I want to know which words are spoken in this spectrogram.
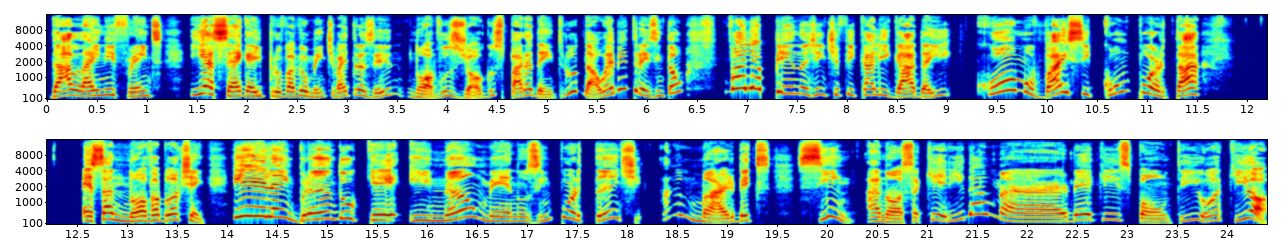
da Line Friends e a SEGA aí provavelmente vai trazer novos jogos para dentro da Web3. Então, vale a pena a gente ficar ligado aí como vai se comportar essa nova blockchain. E lembrando que, e não menos importante, a Marbex, sim, a nossa querida Marbex.io aqui, ó,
